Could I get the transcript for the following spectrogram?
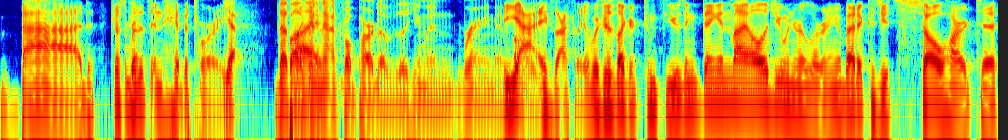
bad just because it's inhibitory yeah, that's like a natural part of the human brain. And yeah, body. exactly. Which is like a confusing thing in biology when you're learning about it because it's so hard to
